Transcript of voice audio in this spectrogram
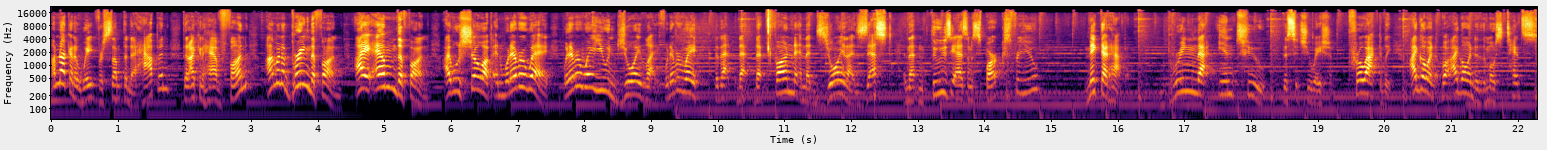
I'm not going to wait for something to happen that I can have fun. I'm going to bring the fun. I am the fun. I will show up in whatever way, whatever way you enjoy life, whatever way that that, that, that fun and that joy and that zest and that enthusiasm sparks for you, make that happen. Bring that into the situation proactively. I go in, well, I go into the most tense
